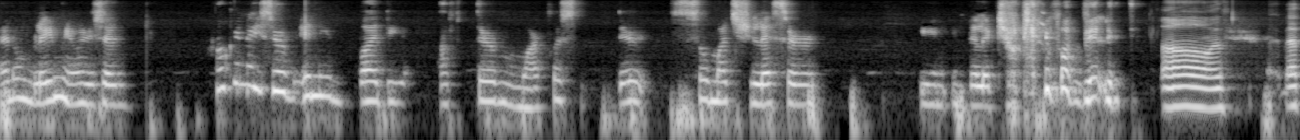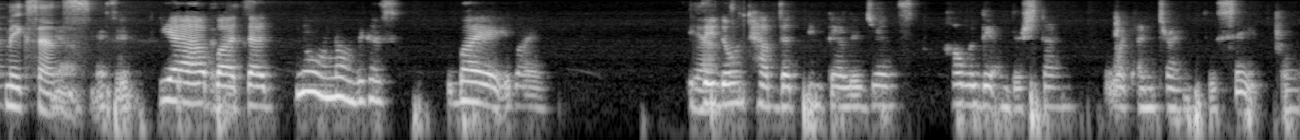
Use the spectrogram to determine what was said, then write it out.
I don't blame you. He said, How can I serve anybody after Marcos? They're so much lesser in intellectual capability. Oh, that makes Yeah, sense. I said, yeah, That but that no, no, because why, why? If Yeah. they don't have that intelligence, how will they understand what I'm trying to say? Or,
